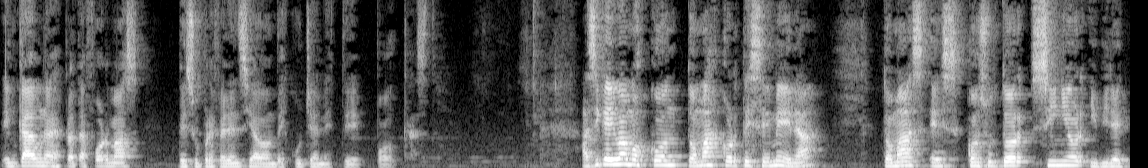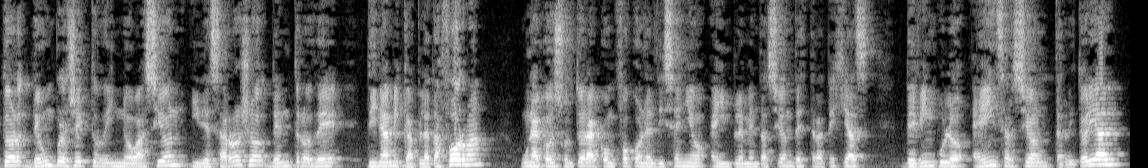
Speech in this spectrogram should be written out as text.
en cada una de las plataformas de su preferencia donde escuchen este podcast. Así que ahí vamos con Tomás Cortés Semena. Tomás es consultor senior y director de un proyecto de innovación y desarrollo dentro de Dinámica Plataforma, una consultora con foco en el diseño e implementación de estrategias de vínculo e inserción territorial.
